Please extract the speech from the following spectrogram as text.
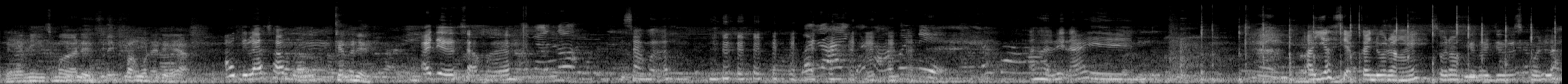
Dengan ni semua ada, selepak pun ada ya. Adalah sama Cap ada? Ada sama. Sama. Banyak air sama ni. Ah, lain. Ayah siapkan diorang eh? Seorang pakai baju sekolah.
